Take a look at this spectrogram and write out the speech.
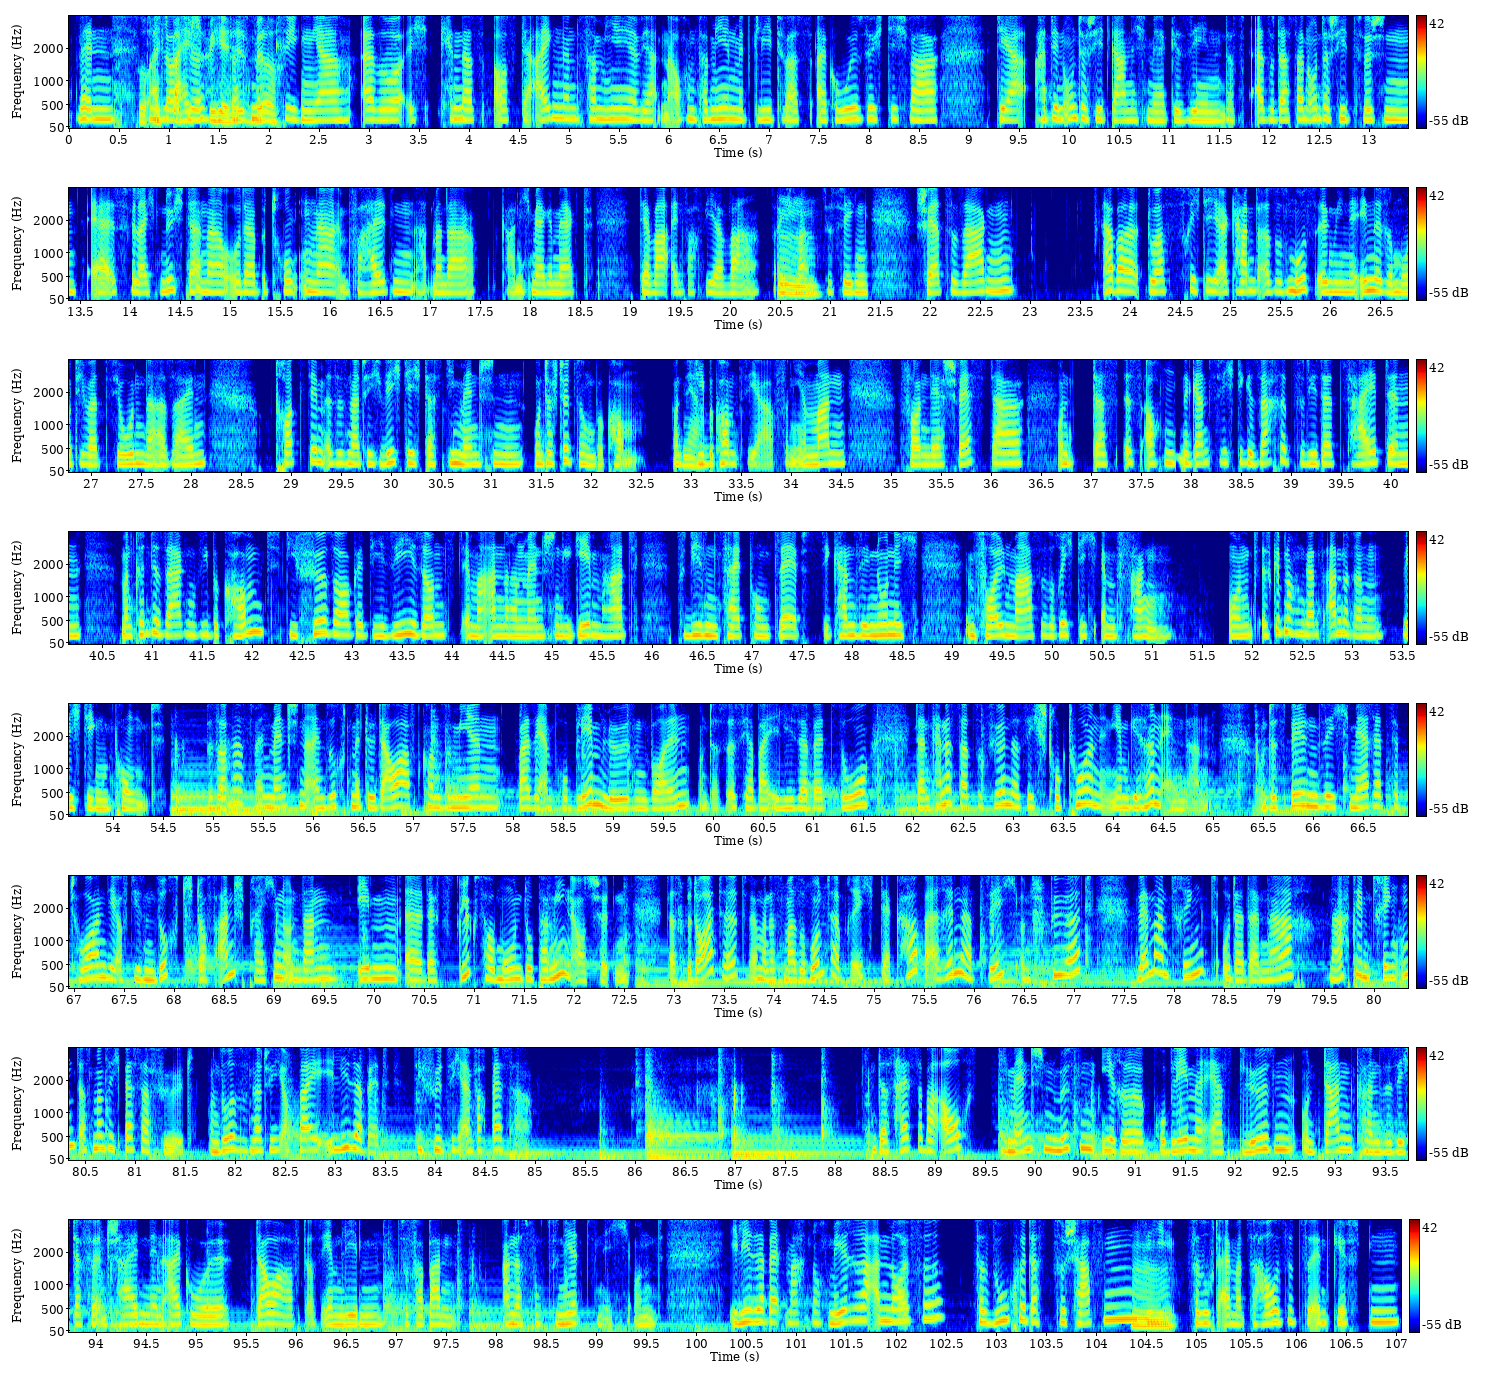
wenn so die Leute Beispiel, das mitkriegen, ja. Also ich kenne das aus der eigenen Familie. Wir hatten auch ein Familienmitglied, was alkoholsüchtig war. Der hat den Unterschied gar nicht mehr gesehen. Das, also dass da ein Unterschied zwischen, er ist vielleicht nüchterner oder betrunkener im Verhalten, hat man da gar nicht mehr gemerkt. Der war einfach, wie er war, sag ich mhm. mal. Deswegen schwer zu sagen. Aber du hast es richtig erkannt, also es muss irgendwie eine innere Motivation da sein. Trotzdem ist es natürlich wichtig, dass die Menschen Unterstützung bekommen. Und ja. die bekommt sie ja von ihrem Mann, von der Schwester. Und das ist auch eine ganz wichtige Sache zu dieser Zeit, denn man könnte sagen, sie bekommt die Fürsorge, die sie sonst immer anderen Menschen gegeben hat, zu diesem Zeitpunkt selbst. Sie kann sie nur nicht im vollen Maße so richtig empfangen. Und es gibt noch einen ganz anderen wichtigen Punkt. Besonders wenn Menschen ein Suchtmittel dauerhaft konsumieren, weil sie ein Problem lösen wollen, und das ist ja bei Elisabeth so, dann kann das dazu führen, dass sich Strukturen in ihrem Gehirn ändern. Und es bilden sich mehr Rezeptoren, die auf diesen Suchtstoff ansprechen und dann eben äh, das Glückshormon Dopamin ausschütten. Das bedeutet, wenn man das mal so runterbricht, der Körper erinnert sich und spürt, wenn man trinkt oder danach nach dem Trinken, dass man sich besser fühlt. Und so ist es natürlich auch bei Elisabeth. Die fühlt sich einfach besser. Das heißt aber auch, Die Menschen müssen ihre Probleme erst lösen und dann können sie sich dafür entscheiden, den Alkohol dauerhaft aus ihrem Leben zu verbannen. Anders funktioniert es nicht. Und Elisabeth macht noch mehrere Anläufe, Versuche, das zu schaffen. Mhm. Sie versucht einmal zu Hause zu entgiften.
